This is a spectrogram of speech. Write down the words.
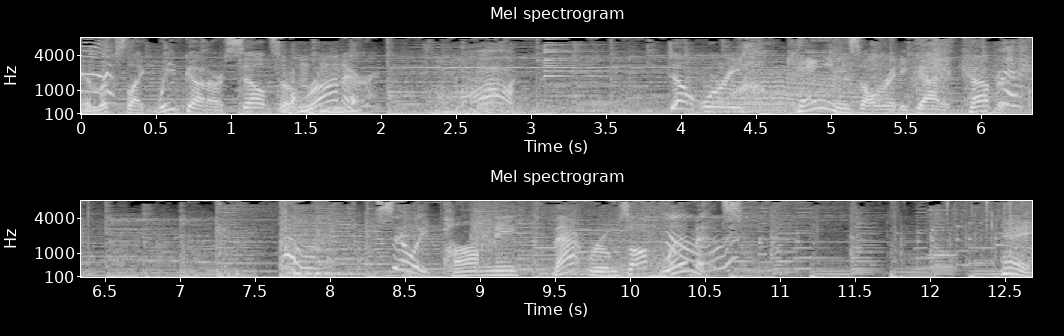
It looks like we've got ourselves a runner. Don't worry, Caine's already got it covered. Silly Pomni, that room's off limits. Hey,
